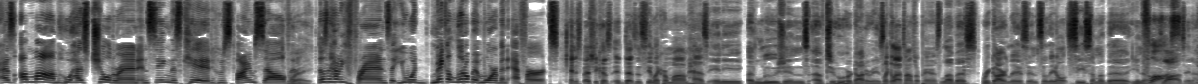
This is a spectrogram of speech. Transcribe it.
as a mom who has children and seeing this kid who's by himself and Right. doesn't have any friends that you would make a little bit more of an effort And especially because it doesn't seem like her mom has any illusions of to who her daughter is. Like a lot of times our parents love us regardless, and so they don't see some of the, you know, Flaws. flaws, in us.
